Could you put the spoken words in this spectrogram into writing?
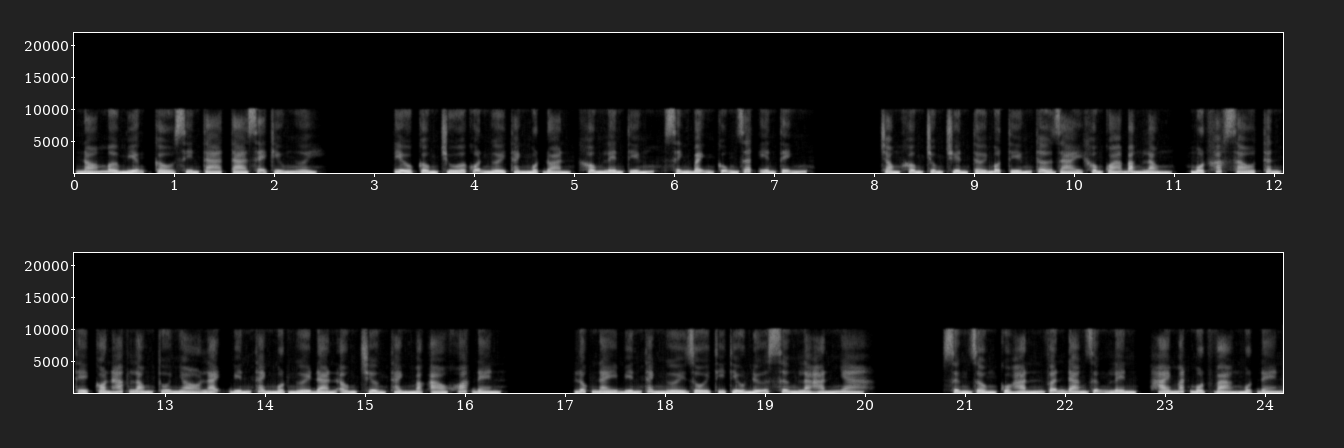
nó mở miệng cầu xin ta ta sẽ cứu ngươi. Tiểu công chúa cuộn người thành một đoàn, không lên tiếng, sinh bệnh cũng rất yên tĩnh. Trong không trung truyền tới một tiếng thở dài không quá bằng lòng, một khắc sau thân thể con hắc long thu nhỏ lại biến thành một người đàn ông trưởng thành mặc áo khoác đen. Lúc này biến thành người rồi thì tiểu nữ xưng là hắn nha. Sừng rồng của hắn vẫn đang dựng lên, hai mắt một vàng một đen.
